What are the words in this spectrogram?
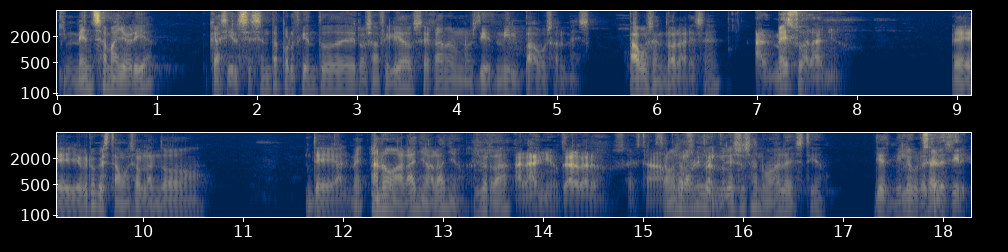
inmensa mayoría, casi el 60% de los afiliados se ganan unos 10.000 pavos al mes. Pavos en dólares, ¿eh? ¿Al mes o al año? Eh, Yo creo que estamos hablando de al mes. Ah, no, al año, al año, es verdad. Al año, claro, claro. O sea, Estamos hablando de ingresos anuales, tío. 10.000 euros. O sea, es decir,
